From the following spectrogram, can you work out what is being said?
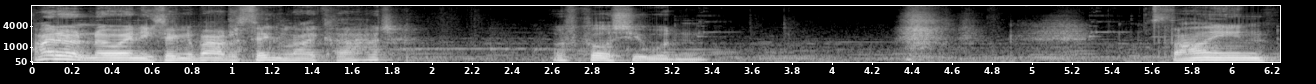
I don't know anything about a thing like that. Of course you wouldn't. Fine.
